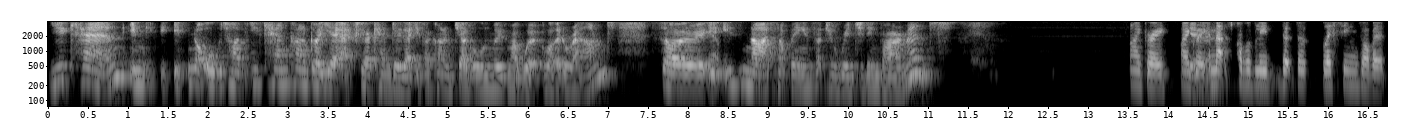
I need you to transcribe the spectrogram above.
you can in it, not all the time, but you can kind of go, yeah, actually, I can do that if I kind of juggle and move my workload around. So yep. it is nice not being in such a rigid environment. I agree. I agree. Yeah. And that's probably the, the blessings of it.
